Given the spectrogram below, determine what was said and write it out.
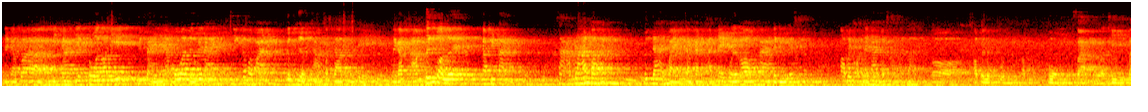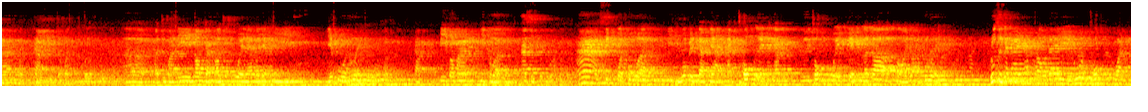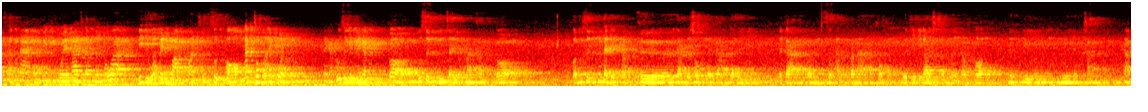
นะครับว่ามีการเตรียมตัวตอนนี้ถึงไหนแล้วเพราะว่าเหลือเวลาจริงๆก็ประมาณเกือบเกือบสามสัปดาห์เท่านั้นเองนะครับถามตึ้งก่อนเลยกับพิตันสามล้านบาทเพิ่งได้ไปจากการแข่งขันในมวยรอบ RWS เอาไปทำอะไรได้กับสามล้านบาทก็เอาไปลงทุนครับปรุงฟาร์มวัวที่บ้านที่จังหวัดบุรีรัมย์ ปัจจุบันนี้นอกจากเราชกมวยแล้วก็ยังมีเลี้ยงวัวด้วยครับมีประมาณกี่ตัวตัว50กว่าตัวครับ50กว่าตัวนี่ถือว่าเป็นแบบอย่างนักชกเลยนะครับ คือชกมวยเก่งแล้วก็ต่อยอดด้วย รู้สึกยังไงครับเราได้ร่วมชกวันสัมมนาของเวทีมวยราชดำเนินเพราะว่านี่ถือว่าเป็นความฝันสูงสุดของนักชกหลายคนนะครับรู้สึกยังไงครับ ก็รู้สึกดีใจมากๆครับ ก็ความรู้สึกตั้งแต่เด็กครับ คืออยากไปชกรายการใหญ่รายการวันสถาปนาของเวทีราชดำเนินครับเพราะหนึ่งปีมีหนึ่งครั้งครับ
